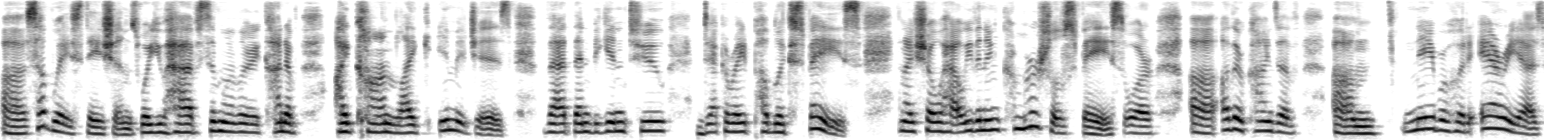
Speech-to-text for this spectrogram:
uh, subway stations where you have similarly kind of icon like images that then begin to decorate public space. And I show how, even in commercial space or uh, other kinds of um, neighborhood areas,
